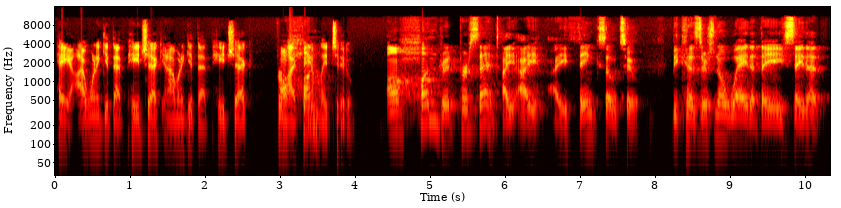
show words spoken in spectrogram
hey, I want to get that paycheck and I want to get that paycheck for my family too. A hundred percent. I, I I think so too, because there's no way that they say that.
